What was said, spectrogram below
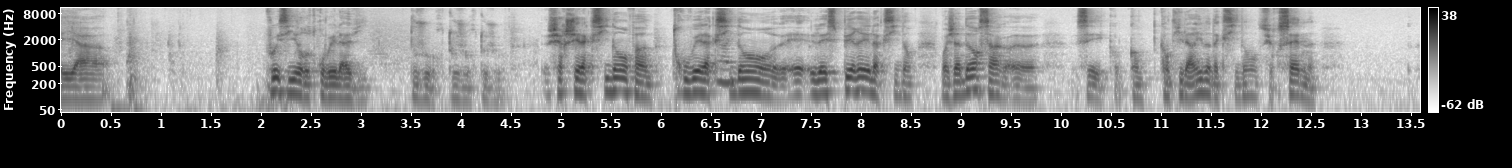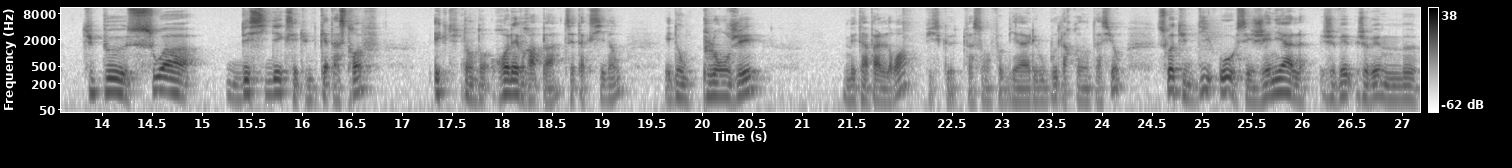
Et il y a. faut essayer de retrouver la vie. Toujours, toujours, toujours. Chercher l'accident, enfin, trouver l'accident, euh, l'espérer l'accident. Moi, j'adore ça. euh, c'est quand, quand- quand il arrive un accident sur scène, tu peux soit décider que c'est une catastrophe et que tu t'en relèveras pas de cet accident, et donc plonger, mais t'as pas le droit, puisque de toute façon, il faut bien aller au bout de la représentation. Soit tu te dis, oh, c'est génial, je vais, je vais me,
